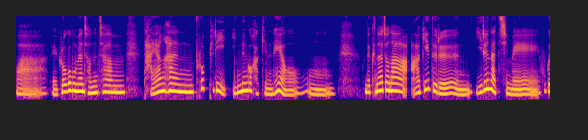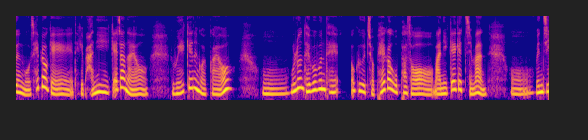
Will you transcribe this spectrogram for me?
와, 네. 그러고 보면 저는 참 다양한 프로필이 있는 것 같기는 해요. 음. 근데 그나저나 아기들은 이른 아침에 혹은 뭐 새벽에 되게 많이 깨잖아요. 왜 깨는 걸까요? 어, 물론 대부분 대, 어, 그쵸. 배가 고파서 많이 깨겠지만, 어, 왠지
